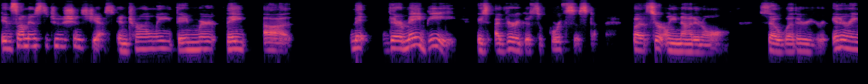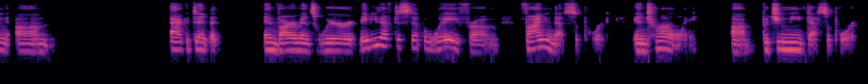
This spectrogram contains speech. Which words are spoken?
In some institutions, yes, internally they they uh, may, there may be a, a very good support system, but certainly not in all. So whether you're entering um, academic environments where maybe you have to step away from finding that support internally, um, but you need that support.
